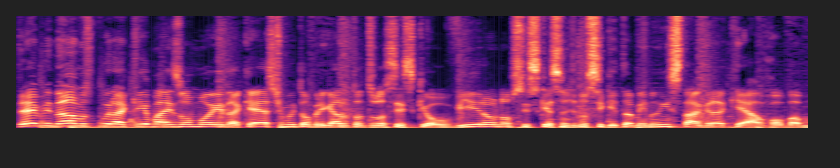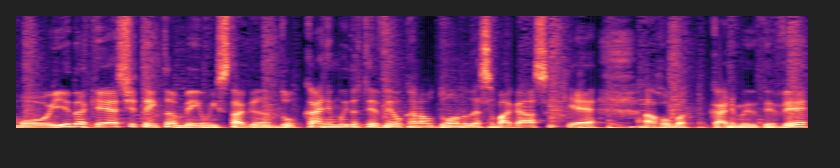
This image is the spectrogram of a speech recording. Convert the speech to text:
Terminamos por aqui mais um Moída Cast. Muito obrigado a todos vocês que ouviram. Não se esqueçam de nos seguir também no Instagram, que é MoídaCast. Tem também o Instagram do Carne Moída TV, o canal dono dessa bagaça, que é Carne Moída TV.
